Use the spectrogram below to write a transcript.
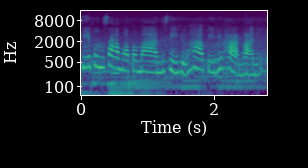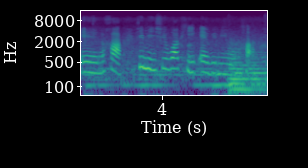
ที่เพิ่งสร้างมาประมาณ 4-5 ปีที่ผ่านมานี้เองค่ะ ที่มีชื่อว่า Peak Avenue ค่ะ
